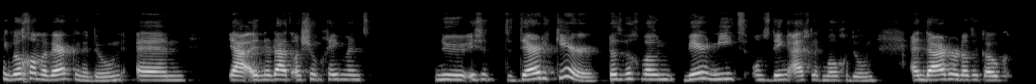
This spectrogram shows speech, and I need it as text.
Ik wil gewoon mijn werk kunnen doen. En ja, inderdaad, als je op een gegeven moment... Nu is het de derde keer dat we gewoon weer niet ons ding eigenlijk mogen doen. En daardoor dat ik ook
